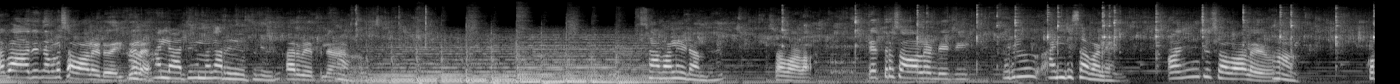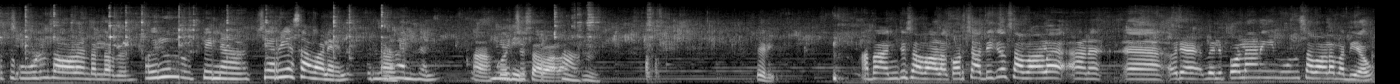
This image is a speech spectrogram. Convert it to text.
അപ്പൊ ആദ്യം നമ്മൾ സവാള ഇടുമായിരിക്കും അല്ലേ? അല്ല ആദ്യം നമ്മൾ കറിവേപ്പില കറിവേപ്പില സവാള ഇടാൻ സവാള. എത്ര സവാള ഉണ്ട് ചേച്ചി? ഒരു അഞ്ച് സവാളയാണ്. അഞ്ച് സവാളയോ? കുറച്ച് കൂടുതൽ സവാള ഉണ്ടല്ലോ അത്. ഒരു പിന്നെ ചെറിയ സവാളയാണ്. ഒരുപാട് വലുതല്ല. കുറച്ച് സവാള. ശരി. അപ്പൊ അഞ്ച് സവാള കുറച്ചധികം സവാള ആണ് ആ, ഒരു വെളുപ്പുള്ളാണെങ്കിൽ മൂന്ന് സവാള മതിയാവും.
